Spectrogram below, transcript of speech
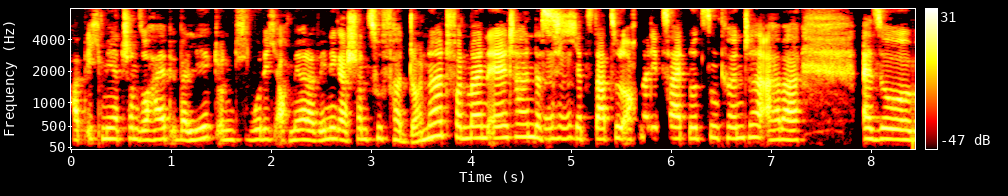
habe ich mir jetzt schon so halb überlegt und wurde ich auch mehr oder weniger schon zu verdonnert von meinen Eltern, dass mhm. ich jetzt dazu auch mal die Zeit nutzen könnte. Aber also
